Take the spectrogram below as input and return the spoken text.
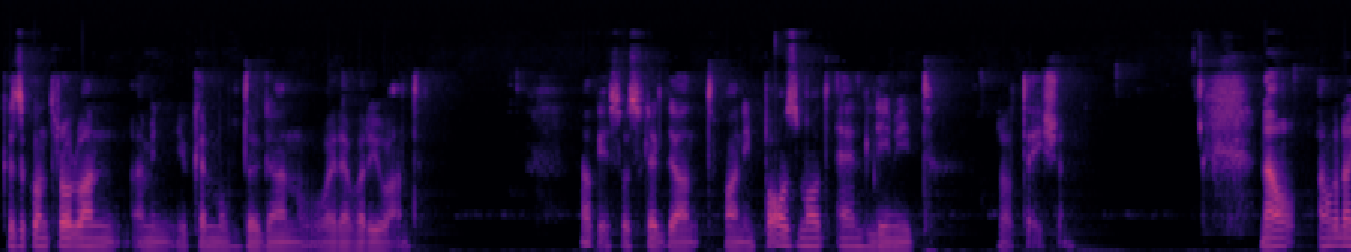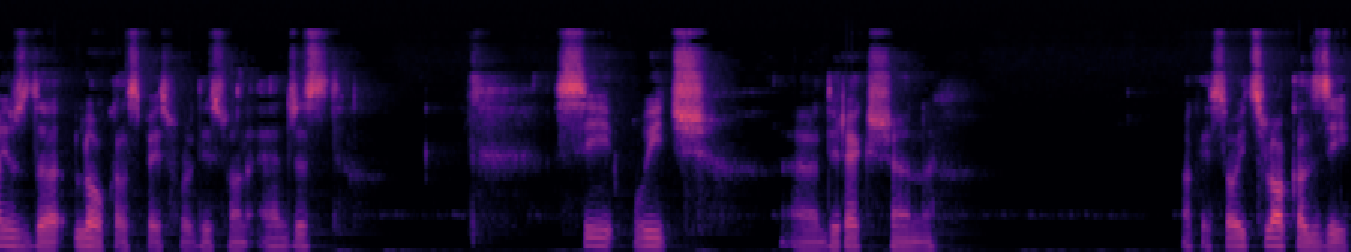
Because the control one I mean you can move the gun wherever you want. Okay so select that one in pose mode and limit rotation. Now I'm gonna use the local space for this one and just see which uh, direction. Okay so it's local z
